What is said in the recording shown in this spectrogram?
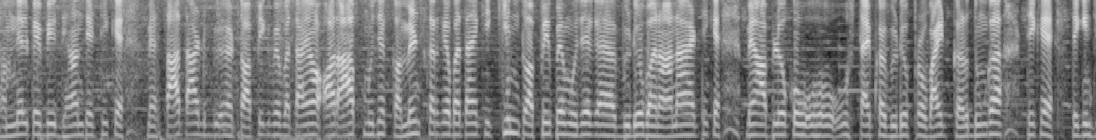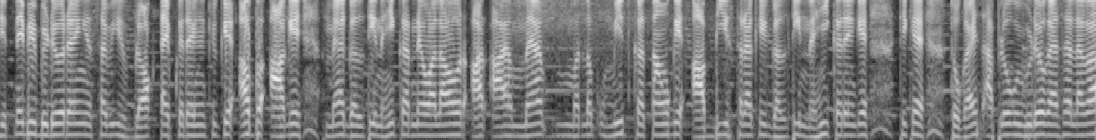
थंबनेल पे भी ध्यान दें, ठीक है? मैं सात आठ टॉपिक पे बताया और आप मुझे कमेंट्स करके बताएँ कि किन टॉपिक पे मुझे वीडियो बनाना है, ठीक है? मैं आप लोग को उस टाइप का वीडियो प्रोवाइड कर दूँगा ठीक है? लेकिन जितने भी वीडियो रहेंगे सभी ब्लॉग टाइप के रहेंगे क्योंकि अब आगे मैं गलती नहीं करने वाला और आ, आ, मैं मतलब उम्मीद करता हूँ कि आप भी इस तरह की गलती नहीं करेंगे ठीक है? तो गाइस आप लोगों को वीडियो कैसा लगा?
